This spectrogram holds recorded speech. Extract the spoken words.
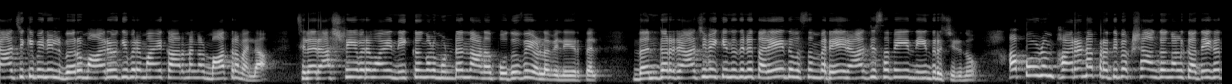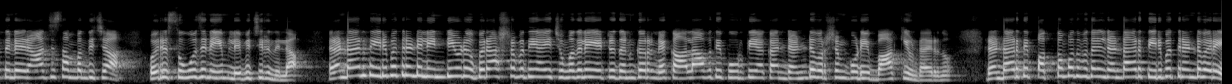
രാജിക്ക് പിന്നിൽ വെറും ആരോഗ്യപരമായ കാരണങ്ങൾ മാത്രമല്ല ചില രാഷ്ട്രീയപരമായ നീക്കങ്ങളും ഉണ്ടെന്നാണ് പൊതുവെയുള്ള വിലയിരുത്തൽ. ധൻഖർ രാജിവെക്കുന്നതിന് തലേ ദിവസം വരെ രാജ്യസഭയെ നിയന്ത്രിച്ചിരുന്നു. അപ്പോഴും ഭരണ പ്രതിപക്ഷ അംഗങ്ങൾക്ക് അദ്ദേഹത്തിന്റെ രാജി സംബന്ധിച്ച ഒരു സൂചനയും ലഭിച്ചിരുന്നില്ല. രണ്ടായിരത്തി ഇരുപത്തിരണ്ടിൽ ഇന്ത്യയുടെ ഉപരാഷ്ട്രപതിയായി ചുമതലയേറ്റ ധൻഖറിന് കാലാവധി പൂർത്തിയാക്കാൻ രണ്ട് വർഷം കൂടി ബാക്കിയുണ്ടായിരുന്നു. രണ്ടായിരത്തി പത്തൊമ്പത് മുതൽ രണ്ടായിരത്തി ഇരുപത്തിരണ്ട് വരെ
